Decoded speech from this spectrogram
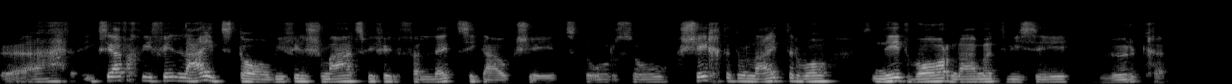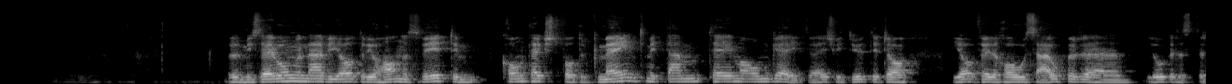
Äh, ich sehe einfach, wie viel Leid da, wie viel Schmerz, wie viel Verletzung auch geschieht durch so Geschichten, durch Leiter, die nicht wahrnehmen, wie sie wirken. Würde mich sehr wundern, wie auch der Johannes Wirth im Kontext von der Gemeinde mit dem Thema umgeht. Weißt, wie tut ihr da ja, vielleicht auch selber äh, schauen, dass ihr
